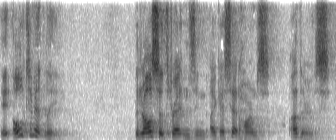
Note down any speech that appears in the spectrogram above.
it, ultimately. But it also threatens and, like I said, harms others.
